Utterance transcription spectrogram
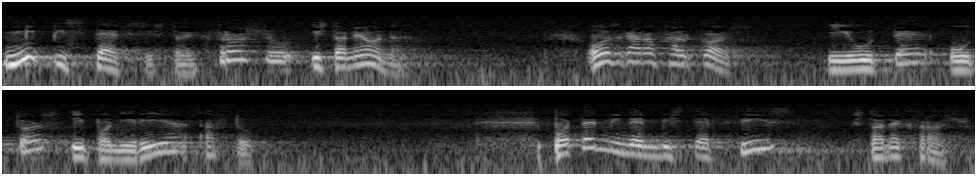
μη πιστεύσεις το εχθρό σου εις τον αιώνα ως γαροχαλκός ή ούτε ούτως η πονηρία αυτού. Ποτέ μην εμπιστευθείς στον εχθρό σου.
